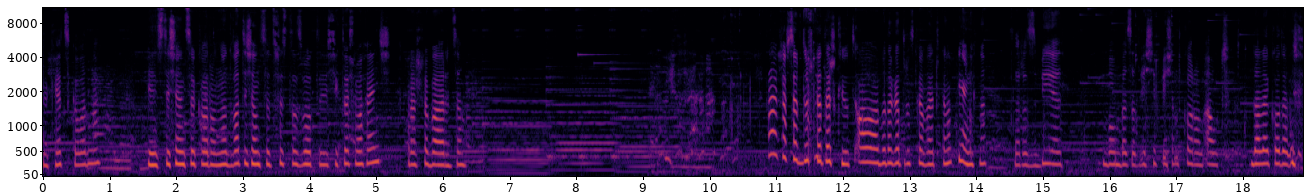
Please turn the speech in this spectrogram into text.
Rakiecka ładna. 5000 koron, no 2300 zł. Jeśli ktoś ma chęć, proszę bardzo. Taka serduszka też cute. O, albo taka truskaweczka, no piękna. Zaraz zbiję bombę za 250 koron out. Daleko ode mnie.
